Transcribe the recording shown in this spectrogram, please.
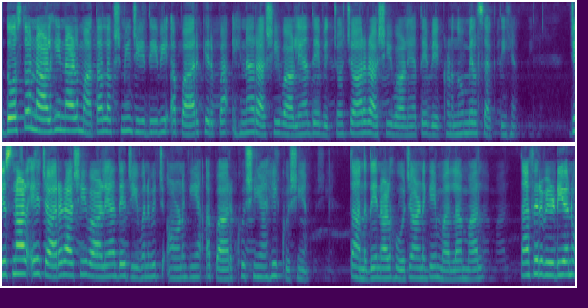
ਦੋਸਤੋ, ਨਾਲ ਹੀ ਨਾਲ ਮਾਤਾ ਲక్ష్ਮੀ ਜੀ ਦੀ ਵੀ ਅਪਾਰ ਕਿਰਪਾ ਇਹਨਾਂ ਰਾਸ਼ੀ ਵਾਲਿਆਂ ਦੇ ਵਿੱਚੋਂ ਚਾਰ ਰਾਸ਼ੀ ਵਾਲਿਆਂ ਤੇ ਵੇਖਣ ਨੂੰ ਮਿਲ ਸਕਦੀ ਹੈ। ਜਿਸ ਨਾਲ ਇਹ ਚਾਰ ਰਾਸ਼ੀ ਵਾਲਿਆਂ ਦੇ ਜੀਵਨ ਵਿੱਚ ਆਉਣਗੀਆਂ ਅਪਾਰ ਖੁਸ਼ੀਆਂ ਹੀ ਖੁਸ਼ੀਆਂ। ਧਨ ਦੇ ਨਾਲ ਹੋ ਜਾਣਗੇ ਮਾਲਾ ਮਾਲ ਤਾਂ ਫਿਰ ਵੀਡੀਓ ਨੂੰ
